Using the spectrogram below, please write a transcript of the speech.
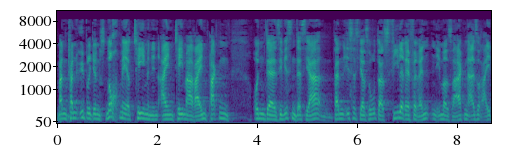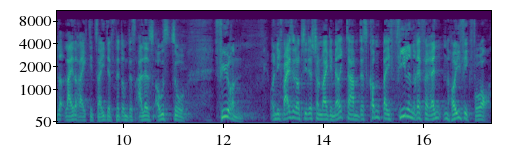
Man kann übrigens noch mehr Themen in ein Thema reinpacken. Und äh, Sie wissen das ja, dann ist es ja so, dass viele Referenten immer sagen, also leider, reicht die Zeit jetzt nicht, um das alles auszuführen. Und ich weiß nicht, ob Sie das schon mal gemerkt haben, das kommt bei vielen Referenten häufig vor.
